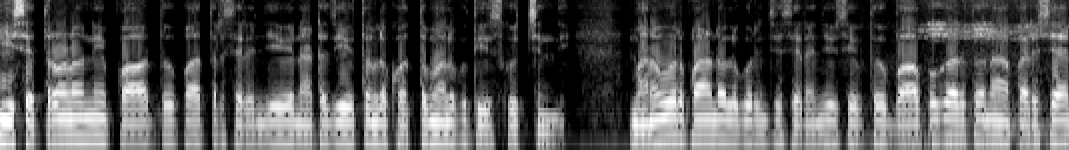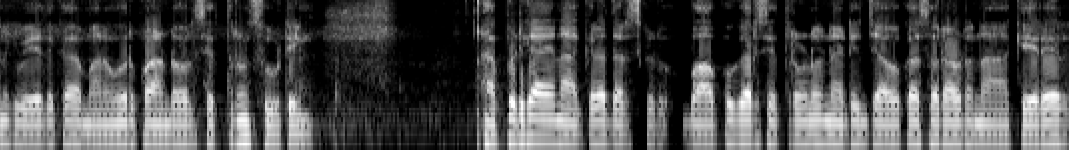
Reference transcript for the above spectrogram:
ఈ చిత్రంలోని పార్థు పాత్ర చిరంజీవి నట జీవితంలో కొత్త మలుపు తీసుకొచ్చింది. మన ఊరు పాండవుల గురించి చిరంజీవి చెబుతూ బాపు గారితో నా పరిచయానికి వేదిక మన ఊరు పాండవుల చిత్రం షూటింగ్. అప్పటికే ఆయన అగ్ర దర్శకుడు. బాపు గారి చిత్రంలో నటించే అవకాశం రావడం నా కెరీర్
